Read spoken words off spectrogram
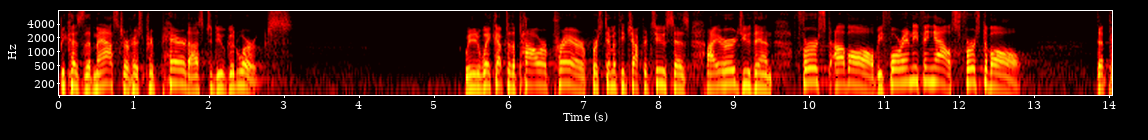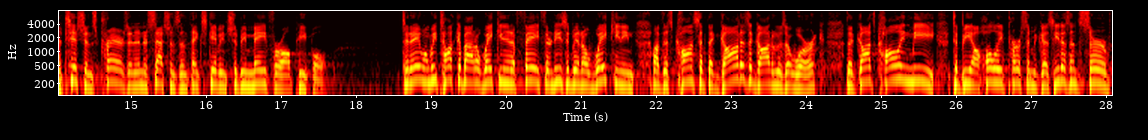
because the Master has prepared us to do good works. We need to wake up to the power of prayer. 1 Timothy chapter 2 says, I urge you then, first of all, before anything else, first of all, that petitions, prayers, and intercessions and thanksgiving should be made for all people. Today, when we talk about awakening of faith, there needs to be an awakening of this concept that God is a God who is at work, that God's calling me to be a holy person because He doesn't serve,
